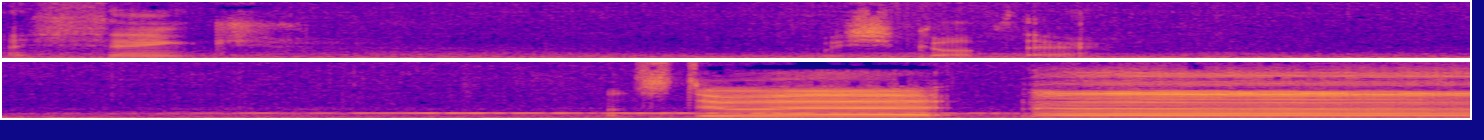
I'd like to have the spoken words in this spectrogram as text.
I think we should go up there. Let's do it. Uh,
